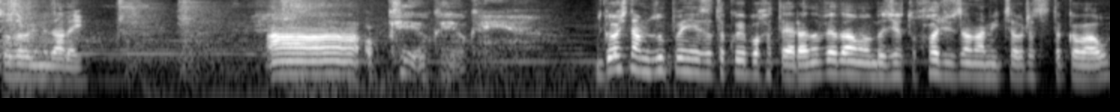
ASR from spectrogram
co zrobimy dalej. A, okej, okej, okej. Gość nam zupełnie zaatakuje bohatera, no wiadomo, on będzie tu chodził za nami, cały czas atakował.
